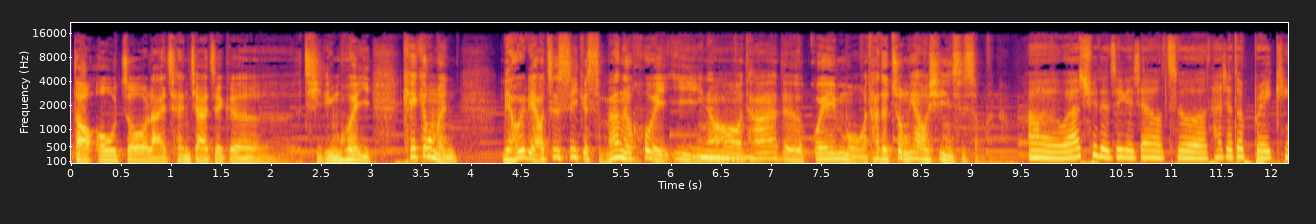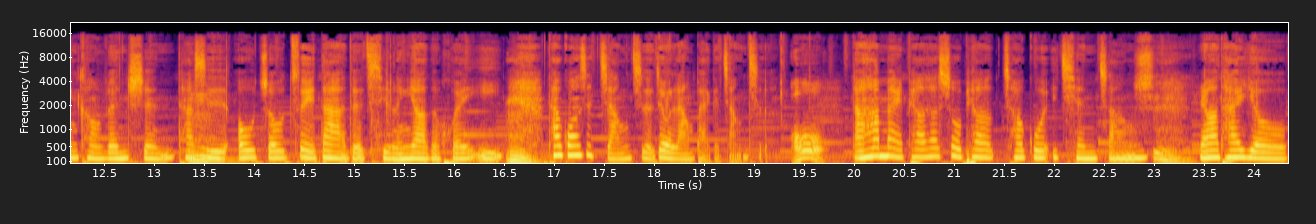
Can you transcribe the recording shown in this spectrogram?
到欧洲来参加这个启灵会议，可以跟我们聊一聊这是一个什么样的会议，然后它的规模、它的重要性是什么呢？呃，我要去的这个叫做它叫做 Breaking Convention，它是欧洲最大的起灵药的会议。嗯，它光是讲者就有两百个讲者，哦，然后它卖票，它售票超过一千张，是，然后它有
